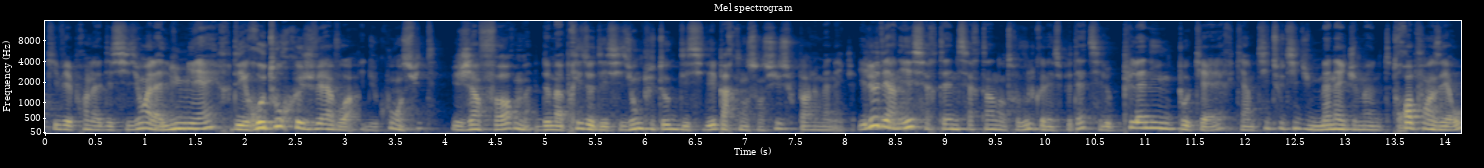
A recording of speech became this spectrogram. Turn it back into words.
qui vais prendre la décision à la lumière des retours que je vais avoir. Et du coup, ensuite, j'informe de ma prise de décision plutôt que décider par consensus ou par le manager. Et le dernier, certaines, certains d'entre vous le connaissent peut-être, c'est le Planning Poker, qui est un petit outil du management 3.0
